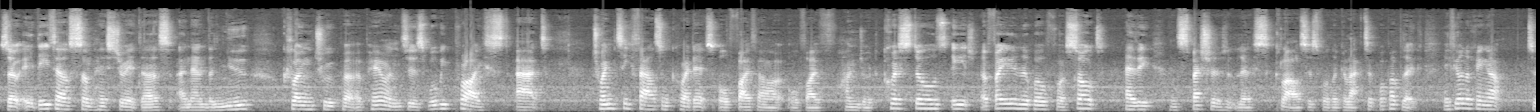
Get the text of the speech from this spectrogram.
So it details some history it does and then the new clone trooper appearances will be priced at 20,000 credits or 5 uh, or 500 crystals each available for assault heavy and specialist classes for the Galactic Republic. If you're looking up to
